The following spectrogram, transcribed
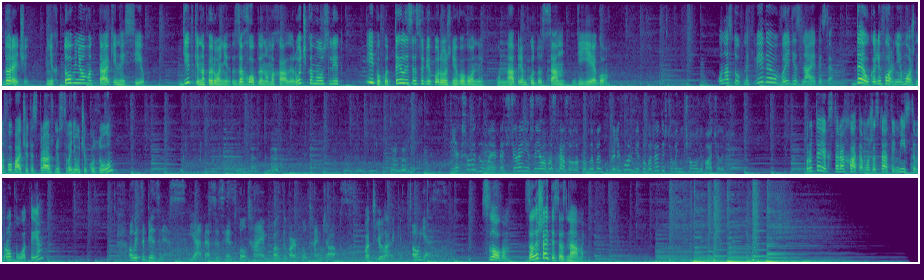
До речі, ніхто в нього так і не сів. Дітки на пероні захоплено махали ручками у слід і покотилися собі порожні вагони у напрямку до Сан-Дієго. У наступних відео ви дізнаєтеся, де у Каліфорнії можна побачити справжню свинючу козу. Думаєте, що раніше я вам розказувала про глибинку Каліфорнії, то вважайте, що ви нічого не бачили. Про те, як стара хата може стати місцем роботи, Oh, it's a business. Yeah, this is his full time, both of our full time jobs. but you like it. Oh, yes. Словом, залишайтеся з нами.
